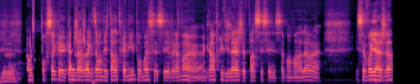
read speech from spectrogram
c'est pour ça que quand Jean-Jacques dit on est entre amis, pour moi, c'est vraiment un, grand privilège de passer ce, moment-là euh, et ce voyage-là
